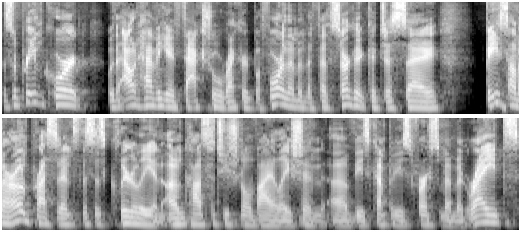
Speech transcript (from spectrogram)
The Supreme Court, without having a factual record before them in the Fifth Circuit, could just say, based on our own precedents, this is clearly an unconstitutional violation of these companies' First Amendment rights,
